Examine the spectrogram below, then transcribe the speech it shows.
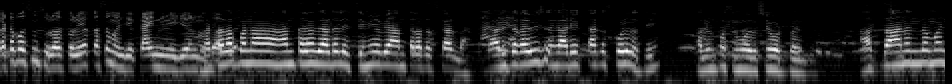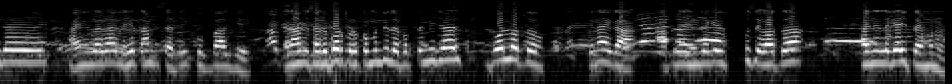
गटापासून सुरुवात करूया. कसं म्हणजे काय नियोजन गटाला पण अंतरात झालेले सेमी बी अंतरातच काढला. गाडीचा काही विषय गाडी एक टाकच पडत होती. खालून पासून वर शेवटपर्यंत. आजचा आनंद म्हणजे फायनल राहिलं हेच आमच्यासाठी खूप भाग्य आहे. आणि आमच्यासाठी भरपूर कमवून दिलं फक्त मी जस्ट बोललो होतो की नाही का आपल्या हिंदगी पुसेगावचा फायनल घ्यायचा आहे म्हणून.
